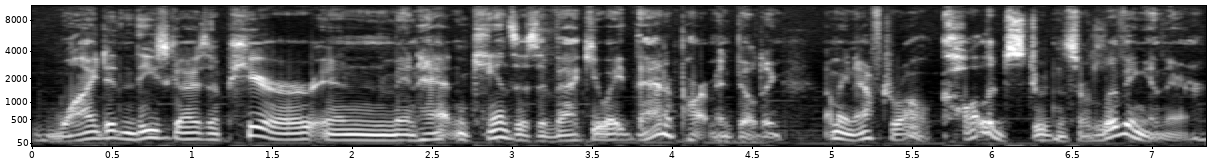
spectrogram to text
why didn't these guys up here in Manhattan, Kansas evacuate that apartment building? I mean, after all, college students are living in there.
